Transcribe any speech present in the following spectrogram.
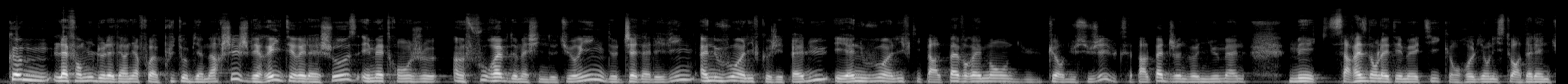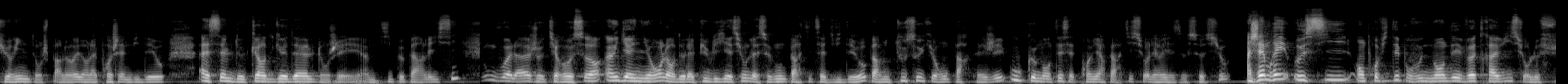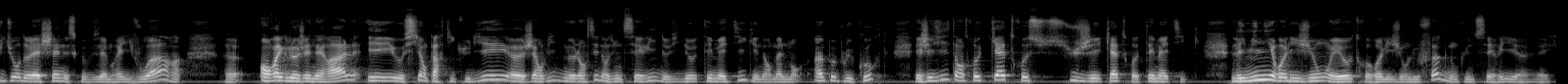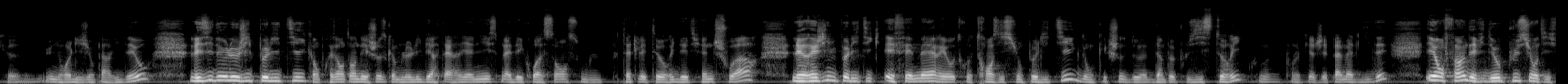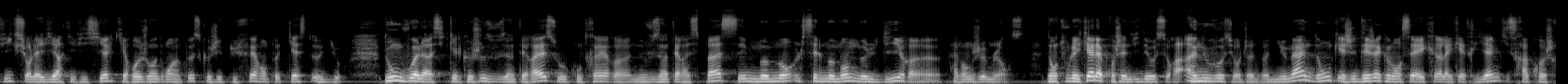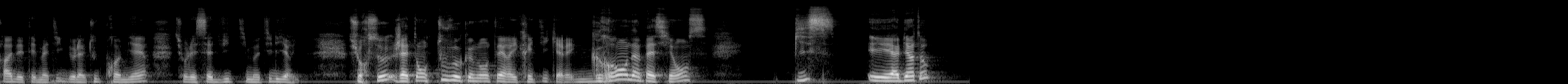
comme la formule de la dernière fois a plutôt bien marché, je vais réitérer la chose et mettre en jeu un fou rêve de machine de Turing de Jana Leving, à nouveau un livre que j'ai pas lu et à nouveau un livre qui parle pas vraiment du cœur du sujet, vu que ça parle pas de John von Neumann, mais ça reste dans la thématique en reliant l'histoire d'Alan Turing, dont je parlerai dans la prochaine vidéo, à celle de Kurt Gödel, dont j'ai un petit peu parlé ici. Donc voilà, je tire au sort un gagnant lors de la publication de la seconde partie de cette vidéo, parmi tous ceux qui auront partagé ou commenté cette première partie sur les réseaux sociaux. J'aimerais aussi en profiter pour vous demander votre avis sur le futur de la chaîne et ce que vous aimeriez y voir, euh, en règle générale, et aussi en particulier, euh, j'ai envie de me lancer dans une série de vidéos thématiques et normalement un peu plus courtes, et j'hésite entre quatre sujets, quatre thématiques. Les mini-religions et autres religions loufoques, donc une série avec euh, une religion par vidéo, les idéologies politiques en présentant des choses comme le libertarianisme, la décroissance ou peut-être les théories d'Étienne Chouard, les régimes politiques éphémères et autres transitions politiques, donc quelque chose d'un peu plus historique pour lequel j'ai pas mal d'idées. Et enfin, des vidéos plus scientifiques sur la vie artificielle qui rejoindront un peu ce que j'ai pu faire en podcast audio. Donc voilà, si quelque chose vous intéresse ou au contraire euh, ne vous intéresse pas, c'est moment, le moment de me le dire euh, avant que je me lance. Dans tous les cas, la prochaine vidéo sera à nouveau sur John von Neumann, donc, et j'ai déjà commencé à écrire la quatrième qui se rapprochera des thématiques de la toute première sur les sept vies de Timothy Leary. Sur ce, j'attends tous vos commentaires et critiques avec grande impatience. Peace et à bientôt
